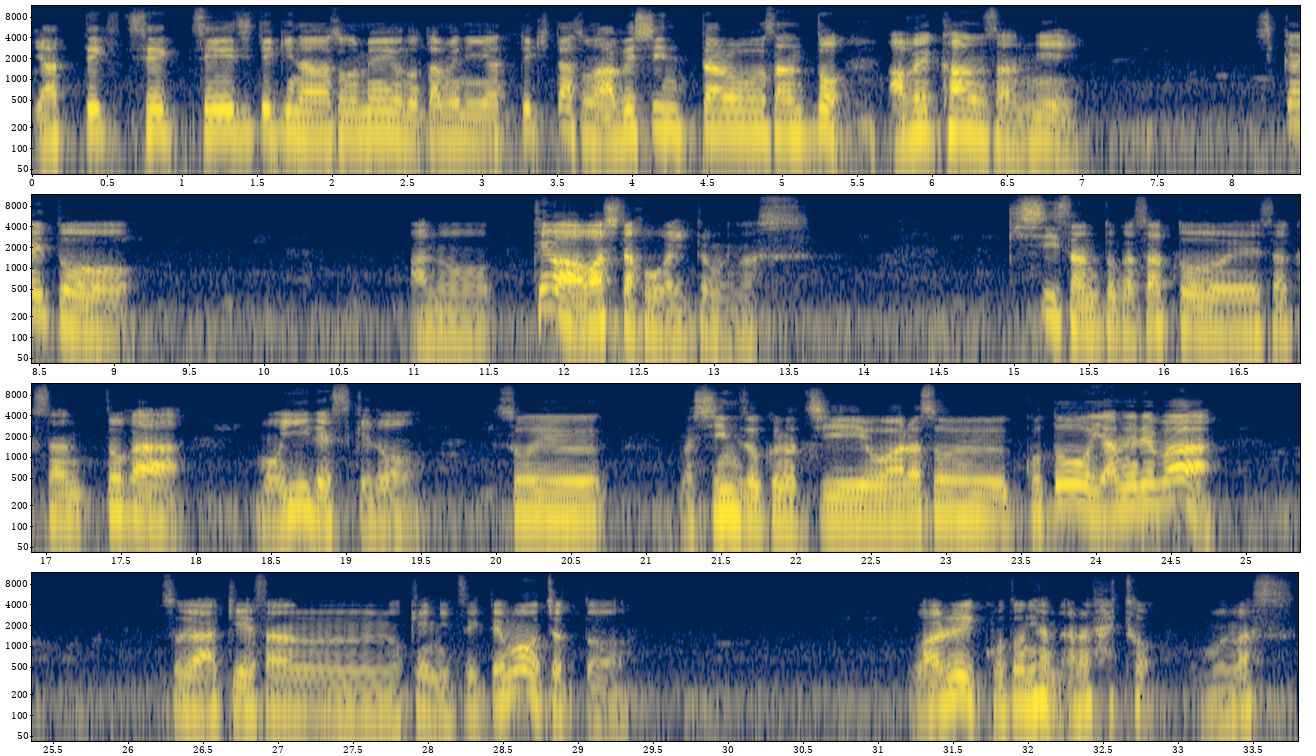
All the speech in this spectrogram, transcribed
やってき政治的なその名誉のためにやってきたその安倍晋太郎さんと安倍寛さんにしっかりとあの手を合わした方がいいと思います。岸さんとか佐藤栄作さんとかもいいですけどそういう、まあ、親族の地位を争うことをやめればそういう昭恵さんの件についてもちょっと悪いことにはならないと思います。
